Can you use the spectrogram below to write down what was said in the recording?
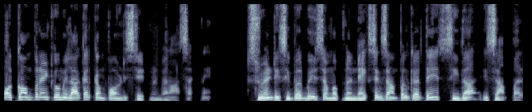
और कंपोनेंट को मिलाकर कंपाउंड स्टेटमेंट बना सकते हैं। स्टूडेंट इसी पर बेस्ड हम अपना नेक्स्ट एग्ज़ाम्पल करते हैं, सीधा example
